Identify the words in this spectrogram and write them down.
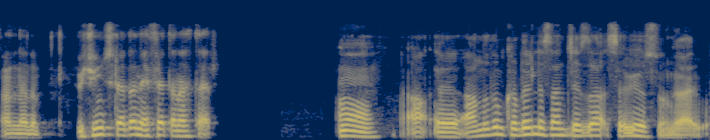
Anladım. Üçüncü sırada Nefret Anahtar. Ha, a- e, anladığım kadarıyla sen ceza seviyorsun galiba.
